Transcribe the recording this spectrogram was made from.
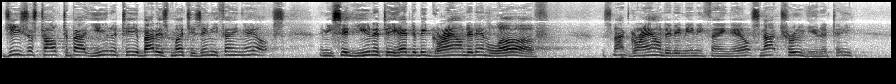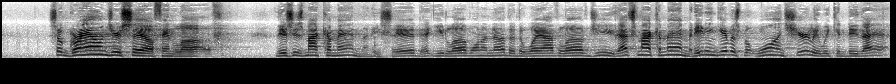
Jesus talked about unity about as much as anything else. And he said unity had to be grounded in love. It's not grounded in anything else, not true unity. So ground yourself in love. This is my commandment, he said, that you love one another the way I've loved you. That's my commandment. He didn't give us but one. Surely we can do that.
